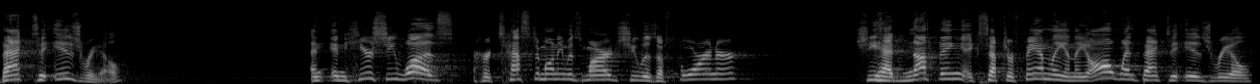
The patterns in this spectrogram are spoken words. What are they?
back to Israel. And, and here she was her testimony was marred. She was a foreigner. She had nothing except her family, and they all went back to Israel.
